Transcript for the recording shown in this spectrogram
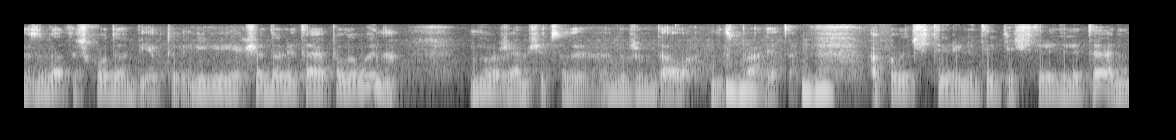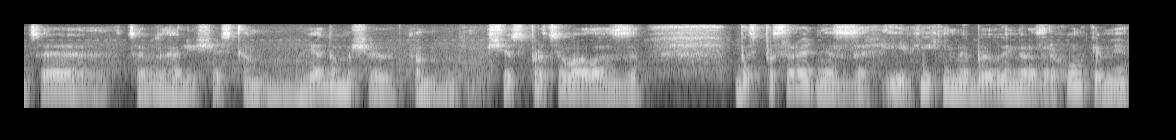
завдати шкоду об'єкту. І якщо долітає половина, ми вважаємо, що це дуже вдало, насправді так. А коли 4 літить і 4 долітає, ну це, це взагалі щось там. Я думаю, що там щось спрацювало з безпосередньо з їхніми бойовими розрахунками,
